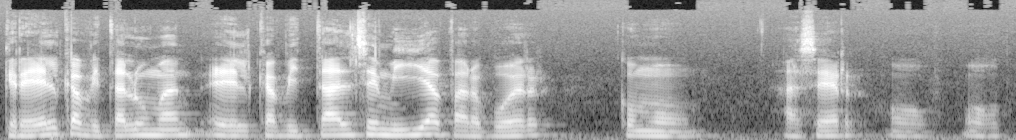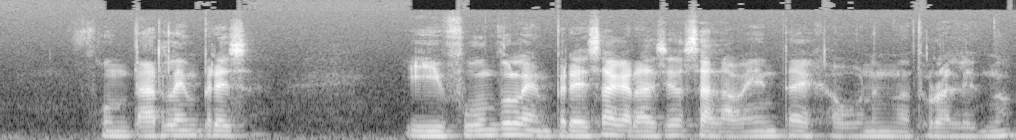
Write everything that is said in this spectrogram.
Creé el capital humano, el capital semilla para poder como hacer o, o fundar la empresa. Y fundo la empresa gracias a la venta de jabones naturales, ¿no?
